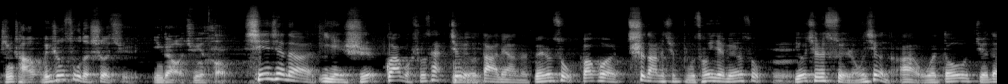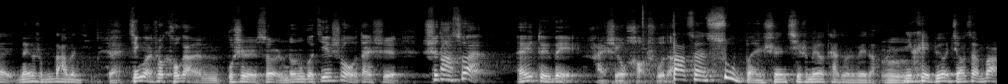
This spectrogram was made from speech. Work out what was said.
平常维生素的摄取应该要均衡，新鲜的饮食瓜果蔬菜就有大量的维生素，包括适当的去补充一些维生素，嗯，尤其是水溶性的啊，我都觉得没有什么大问题。对，尽管说口感不是所有人都能够接受，但是吃大蒜哎，对胃还是有好处的。大蒜素本身其实没有太多的味道，嗯，你可以不用嚼蒜瓣，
